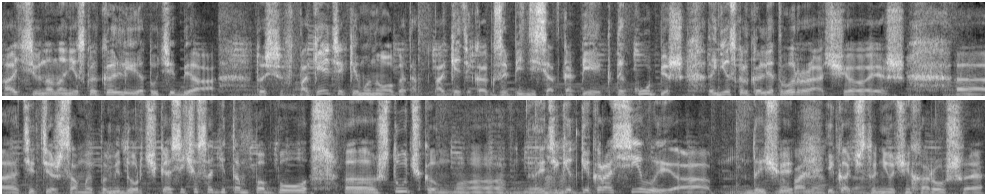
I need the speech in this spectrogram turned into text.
а эти семена на несколько лет у тебя. То есть в пакетике много, там пакетик как за 50 копеек ты купишь и несколько лет выращиваешь э, те, те же самые помидорчики. А сейчас они там по, по э, штучкам, э, этикетки угу. красивые, а, да еще ну, и, понятно, и качество да. не очень хорошее.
